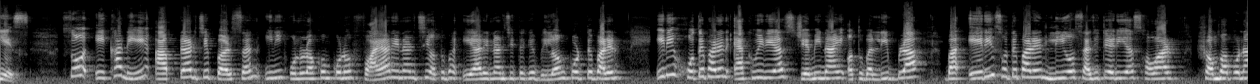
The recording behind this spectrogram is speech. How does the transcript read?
ইয়েস সো এখানে আপনার যে পার্সন ইনি কোনো রকম কোনো ফায়ার এনার্জি অথবা এয়ার এনার্জি থেকে বিলং করতে পারেন। ইনি হতে পারেন অ্যাকুইরিয়াস জেমিনাই অথবা লিব্রা বা এরিস হতে পারেন লিও স্যাজিটেরিয়াস হওয়ার সম্ভাবনা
